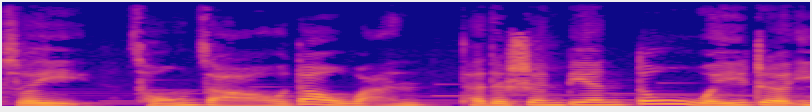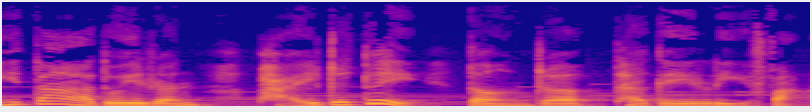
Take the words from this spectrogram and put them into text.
所以从早到晚，他的身边都围着一大堆人，排着队等着他给理发。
